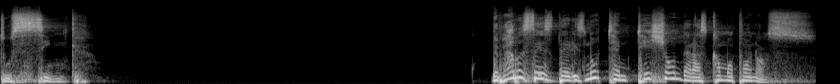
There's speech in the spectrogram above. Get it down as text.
to sink. The Bible says there is no temptation that has come upon us,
